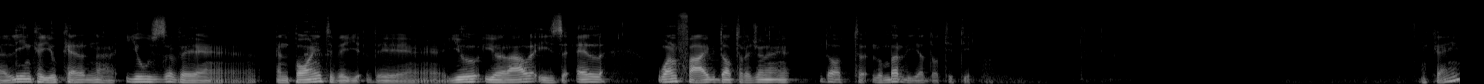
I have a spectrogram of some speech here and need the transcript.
link, you can uh, use the endpoint. The, the URL is l15.regione.lombardia.it. Okay.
